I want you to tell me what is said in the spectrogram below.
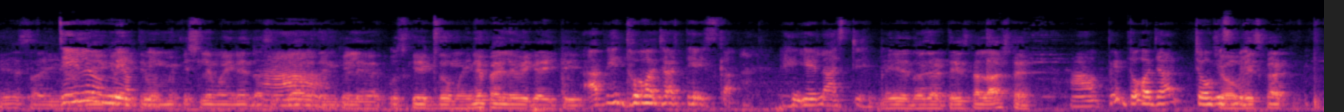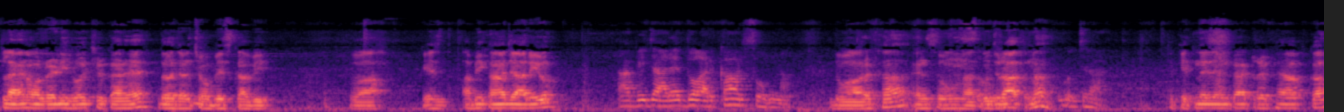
ये सही है। जी लो मम्मी अपनी। मम्मी पिछले महीने दस हाँ। ग्यारह दिन के लिए उसके एक दो महीने पहले भी गई थी. अभी 2023 का ये लास्ट ट्रिप ये 2023 का लास्ट है? हाँ फिर 2024 में। चौबीस का प्लान ऑलरेडी हो चुका है 2024 का भी। वाह अभी कहाँ जा रही हो? अभी जा रहे हैं द्वारका और सोमनाथ। द्वारका एंड सोमनाथ गुजरात ना? गुजरात। तो कितने दिन का ट्रिप है आपका?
